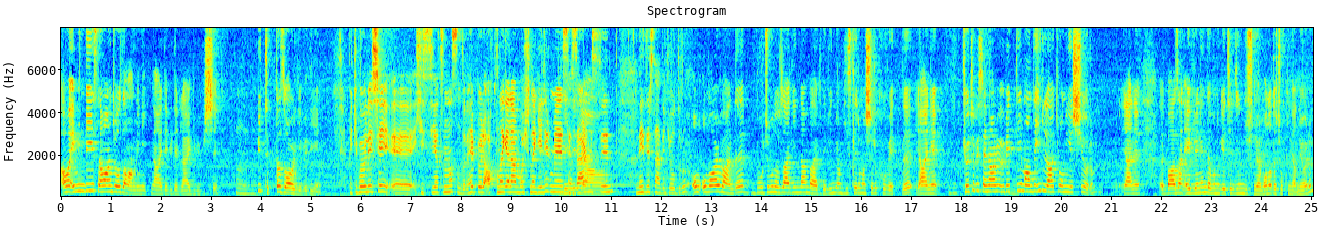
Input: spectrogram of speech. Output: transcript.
Ama emin değilsem anca o zaman beni ikna edebilirler gibi bir şey. Bir tık da zor gibi diyeyim. Peki böyle şey e, hissiyatın nasıldır? Hep böyle aklına gelen başına gelir mi? Gelir Sezer ya. misin? Nedir sendeki o durum? O, o var bende. Burcumun özelliğinden belki de bilmiyorum. Hislerim aşırı kuvvetli. Yani kötü bir senaryo ürettiğim anda illaki onu yaşıyorum. Yani e, bazen evrenin de bunu getirdiğini düşünüyorum. Ona da çok inanıyorum.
